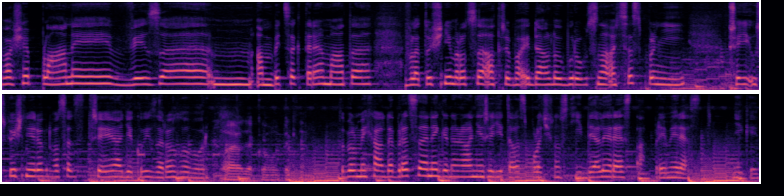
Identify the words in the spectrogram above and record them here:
vaše plány, vize, mm, ambice, které máte v letošním roce a třeba i dál do budoucna, ať se splní. Přeji úspěšný rok 2023 a děkuji za rozhovor. A já děkuji pěkně. To byl Michal Debreceny, generální ředitel společností Daily Rest a Primirest. Díky.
